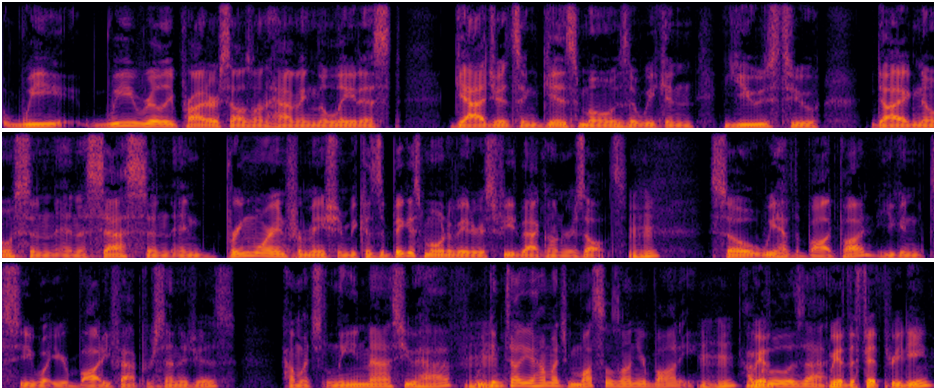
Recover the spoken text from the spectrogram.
we we really pride ourselves on having the latest gadgets and gizmos that we can use to diagnose and, and assess and, and bring more information because the biggest motivator is feedback on results. Mm-hmm. So we have the bod pod. You can see what your body fat percentage is, how much lean mass you have. We Mhm. can tell you how much muscle's on your body. Mm-hmm. How we have, cool is that? We have the Fit 3D,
